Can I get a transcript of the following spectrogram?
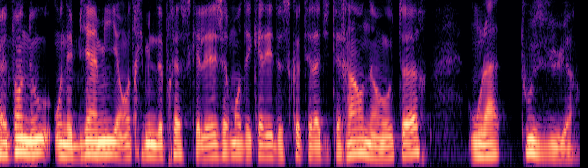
Honnêtement, nous, on est bien mis en tribune de presse parce qu'elle est légèrement décalée de ce côté-là du terrain. On est en hauteur. On l'a tous vu. Hein.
